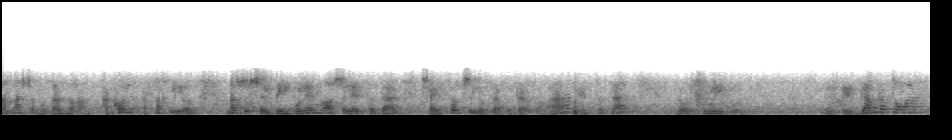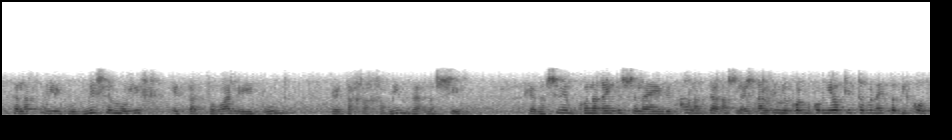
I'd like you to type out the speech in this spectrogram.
ממש עבודה זרה. הכל הפך להיות משהו של בלבולי מוח של עץ הדת, שהיסוד שלו זה עבודה זרה, עץ הדת, והולכים לאיבוד. וגם בתורה הלכנו לאיבוד. מי שמוליך את התורה לאיבוד ואת החכמים זה אנשים. כי אנשים עם כל הרגש שלהם ועם כל הסערה שלהם רצים לכל מקום להיות יותר מדי צדיקות,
